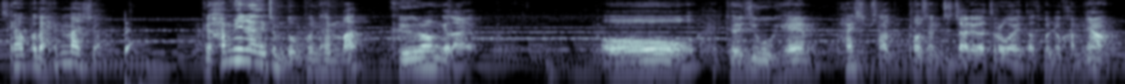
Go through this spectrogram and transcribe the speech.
생각보다 햄맛이야. 그 함유량이 좀 높은 햄맛? 그런 게 나요. 오 돼지고기 햄 84%짜리가 들어가 있다 돈육 함량?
